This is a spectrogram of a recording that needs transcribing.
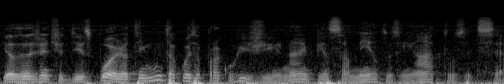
que às vezes a gente diz, pô, já tem muita coisa para corrigir, né, em pensamentos, em atos, etc.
